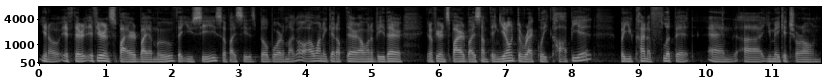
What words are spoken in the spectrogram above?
you know if there if you're inspired by a move that you see so if i see this billboard i'm like oh i want to get up there. I want to be there. You know if you're inspired by something you don't directly copy it but you kind of flip it and uh, you make it your own.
